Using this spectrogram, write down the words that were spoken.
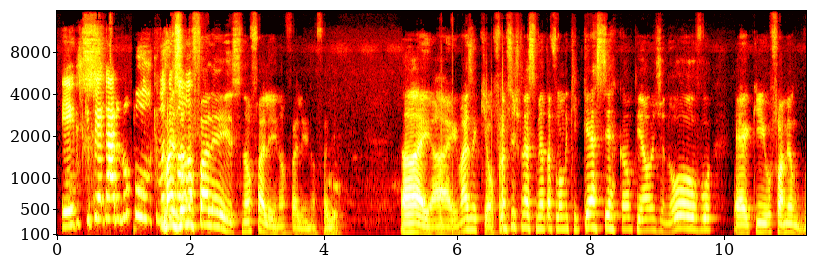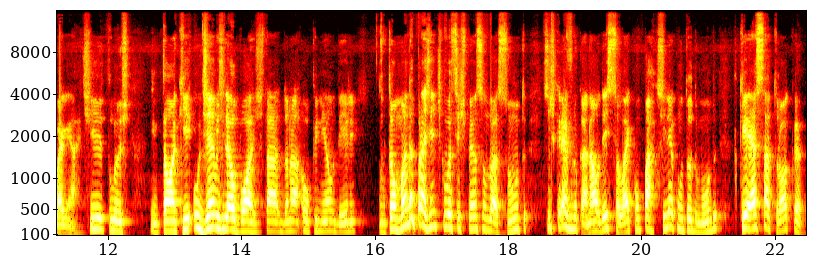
Eles que pegaram no pulo que você Mas falou. eu não falei isso, não falei, não falei, não falei. Ai, ai. Mas aqui, ó, o Francisco Nascimento tá falando que quer ser campeão de novo é, que o Flamengo vai ganhar títulos. Então aqui o James Léo Borges está dando a opinião dele. Então manda pra gente o que vocês pensam do assunto. Se inscreve no canal, deixe seu like, compartilha com todo mundo, porque essa troca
